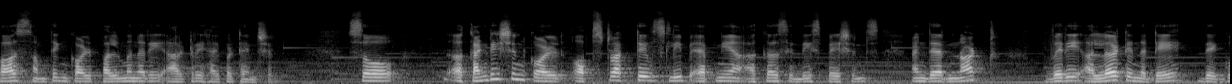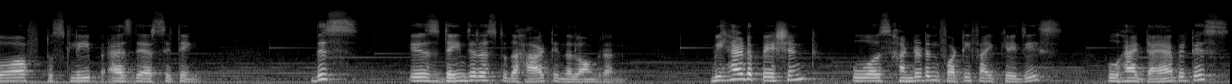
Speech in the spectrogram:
cause something called pulmonary artery hypertension. So, a condition called obstructive sleep apnea occurs in these patients and they are not very alert in the day, they go off to sleep as they are sitting. This is dangerous to the heart in the long run. We had a patient who was 145 kgs who had diabetes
